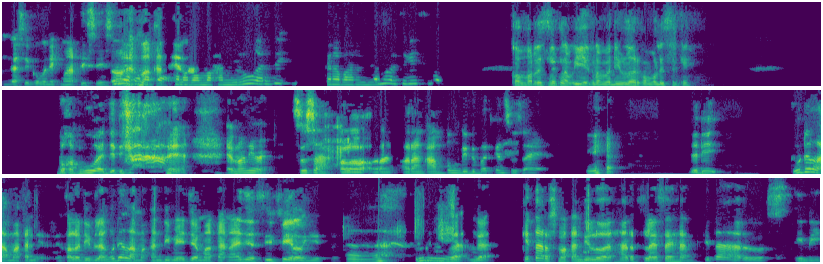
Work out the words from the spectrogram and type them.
enggak sih gue menikmati sih. Iya, Soalnya kenapa, makan kenapa makan di luar sih? Kenapa harus di luar sih guys? Kompor listrik kenapa? Iya kenapa di luar kompor listriknya? Bokap gue jadi emang nih susah kalau orang orang kampung di debat kan susah ya. Iya. Jadi udahlah makan kalau dibilang udahlah makan di meja makan aja sivil gitu. Ini enggak enggak kita harus makan di luar, harus lesehan. Kita harus ini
